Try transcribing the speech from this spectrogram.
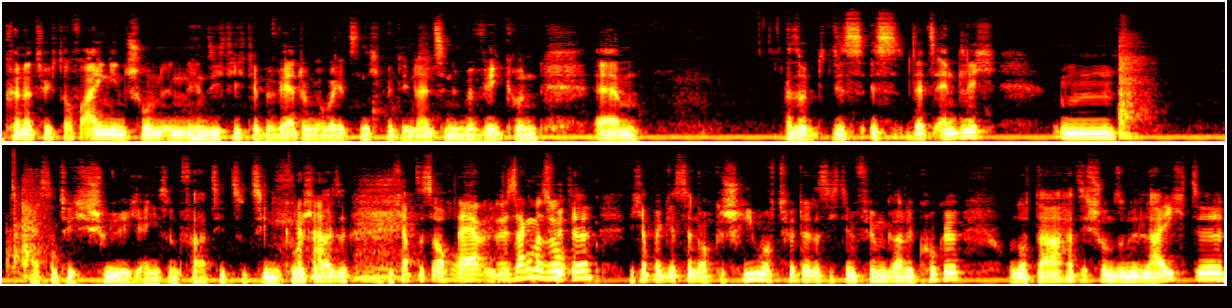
können natürlich darauf eingehen, schon in, hinsichtlich der Bewertung, aber jetzt nicht mit den einzelnen Beweggründen. Ähm, also das ist letztendlich mh, ja, ist natürlich schwierig, eigentlich so ein Fazit zu ziehen. Komischerweise, ich habe das auch naja, auf, sagen wir so. Twitter. Ich habe ja gestern auch geschrieben auf Twitter, dass ich den Film gerade gucke. Und auch da hat sich schon so eine leichte,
